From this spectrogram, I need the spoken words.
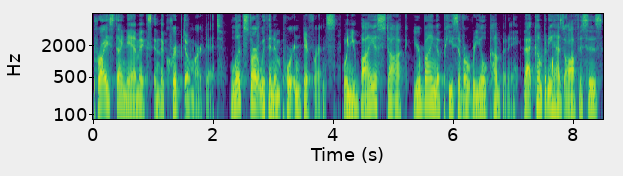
price dynamics in the crypto market. Let's start with an important difference. When you buy a stock, you're buying a piece of a real company. That company has offices,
